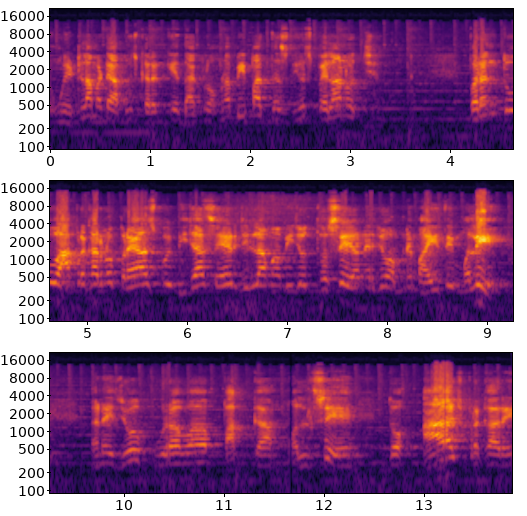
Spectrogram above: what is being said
હું એટલા માટે આપું છું, કારણ કે દાખલો હમણાં બે પાંચ દસ દિવસ પહેલાનો જ છે. પરંતુ આ પ્રકારનો પ્રયાસ કોઈ બીજા શહેર જિલ્લામાં બી જો થશે અને જો અમને માહિતી મળી અને જો પુરાવા પાક્કા મળશે, તો આ જ પ્રકારે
